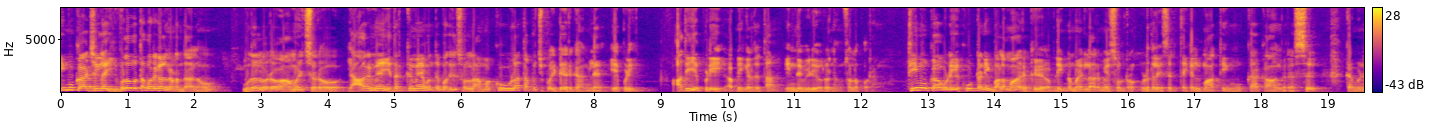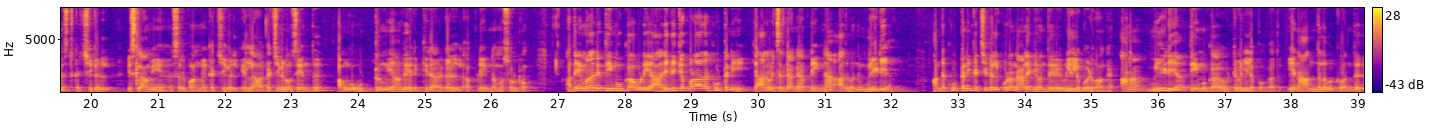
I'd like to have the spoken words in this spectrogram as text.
திமுக ஆட்சியில் இவ்வளவு தவறுகள் நடந்தாலும் முதல்வரோ அமைச்சரோ யாருமே எதற்குமே வந்து பதில் சொல்லாமல் கூலாக தப்பிச்சு போயிட்டே இருக்காங்களே எப்படி? அது எப்படி அப்படிங்கிறது தான் இந்த வீடியோவில் நான் சொல்ல போகிறேன் திமுகவுடைய கூட்டணி பலமாக இருக்குது அப்படின்னு நம்ம எல்லாருமே சொல்கிறோம் விடுதலை சிறுத்தைகள் மதிமுக காங்கிரஸ் கம்யூனிஸ்ட் கட்சிகள் இஸ்லாமிய சிறுபான்மை கட்சிகள் எல்லா கட்சிகளும் சேர்ந்து அவங்க ஒற்றுமையாக இருக்கிறார்கள் அப்படின்னு நம்ம சொல்கிறோம் அதே மாதிரி திமுகவுடைய அறிவிக்கப்படாத கூட்டணி யார் வச்சுருக்காங்க அப்படின்னா அது வந்து மீடியா. அந்த கூட்டணி கட்சிகள் கூட நாளைக்கு வந்து வெளியில் போயிடுவாங்க. ஆனால் மீடியா திமுக விட்டு வெளியில் போகாது. ஏன்னா அந்தளவுக்கு வந்து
